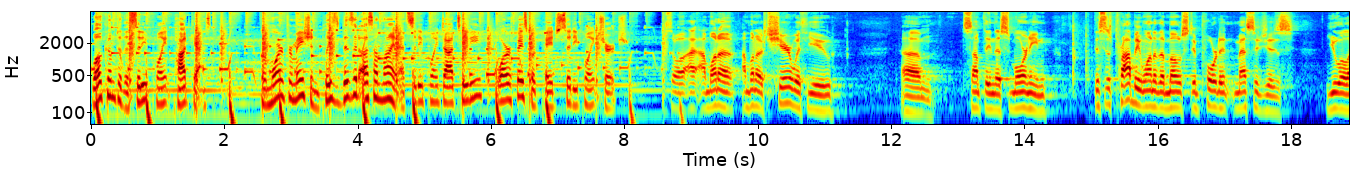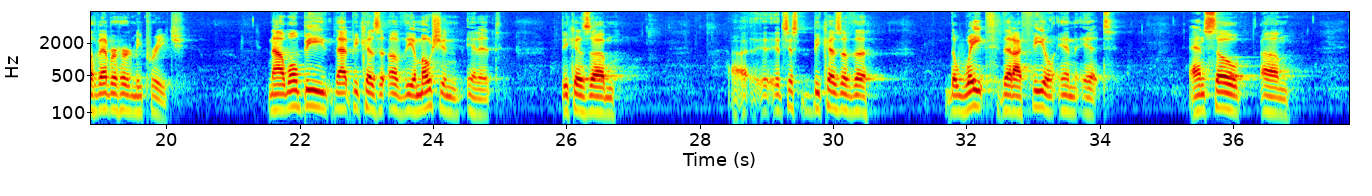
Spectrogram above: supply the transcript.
Welcome to the City Point Podcast. For more information, please visit us online at citypoint.tv or our Facebook page, City Point Church. So I, want to I want to share with you um, something this morning. This is probably one of the most important messages you will have ever heard me preach. Now, it won't be that because of the emotion in it, because um, uh, it's just because of the, the weight that I feel in it. And so, um,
